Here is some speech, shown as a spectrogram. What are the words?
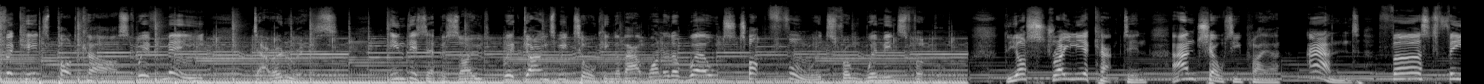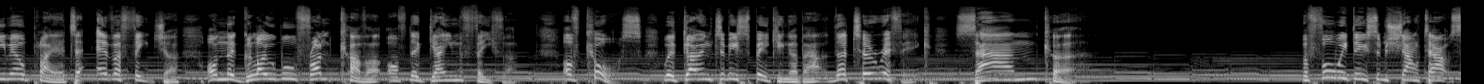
for Kids podcast with me, Darren Rees. In this episode, we're going to be talking about one of the world's top forwards from women's football, the Australia captain and Chelsea player, and first female player to ever feature on the global front cover of the game FIFA. Of course, we're going to be speaking about the terrific Sam Kerr. Before we do some shout outs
